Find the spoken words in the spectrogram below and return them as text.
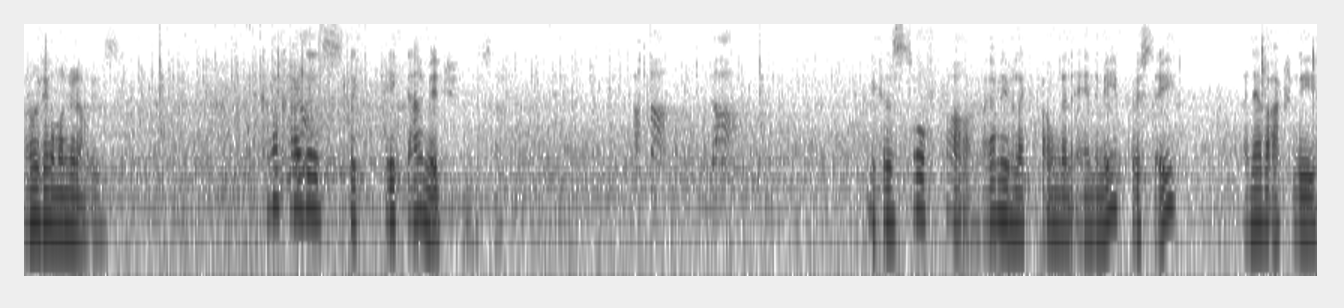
The only thing I'm wondering now is can our characters like take damage and stuff? Because so far I haven't even like found an enemy per se. I never actually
